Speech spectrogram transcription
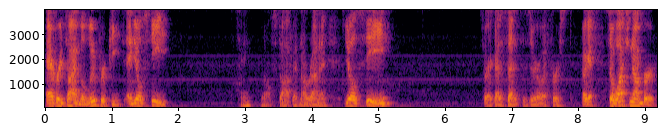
every time the loop repeats. And you'll see, okay, I'll stop it and I'll run it. You'll see, sorry, I got to set it to zero at first. Okay, so watch number.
